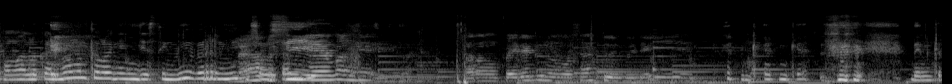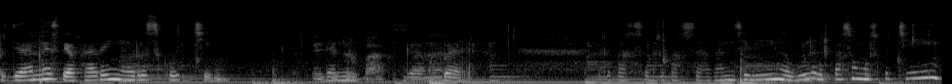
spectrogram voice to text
memalukan banget kalau nyanyi Justin Bieber nih Nah, sih ya emang ya? Orang PD tuh nomor satu di PDI. Enggak enggak. Dan kerjaannya setiap hari ngurus kucing. Itu Dan terpaksa. gambar. Terpaksa terpaksa. Kan sih bi? Nggak boleh terpaksa ngurus kucing.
